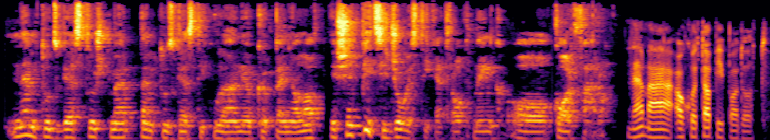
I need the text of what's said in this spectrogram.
Nem tudsz gesztust, mert nem tudsz gesztikulálni a köpeny alatt, és egy pici joysticket raknénk a karfára. Nem á, akkor tapipadot.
